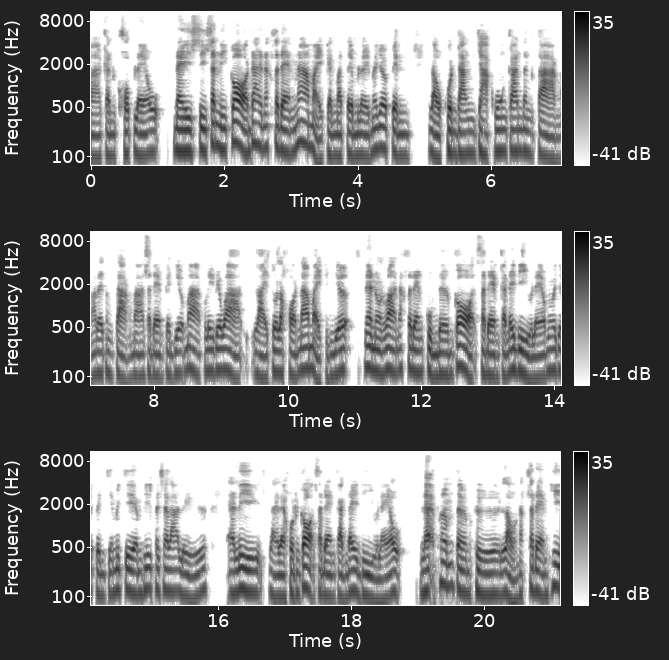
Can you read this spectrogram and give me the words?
มากันครบแล้ว ในซีซั่นนี้ก็ได้นักแสดงหน้าใหม่กันมาเต็มเลย ไม่ว่าเป็นเหล่าคนดังจากวงการต่างๆ อะไรต่างๆ มาแสดงกันเยอะมากเรียกได้ว่าหลายตัวละครหน้าใหม่กันเยอะแน่นอนว่านักแสดงกลุ่มเดิมก็แสดงกันได้ดีอยู่แล้ว ไม่ว่าจะเป็นเจมี่เจมพี่พัชระหรือ แอลลี่หลาย ๆ คนก็แสดงกันได้ดีอยู่แล้ว และเพิ่มเติมคือเหล่านักแสดงที่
